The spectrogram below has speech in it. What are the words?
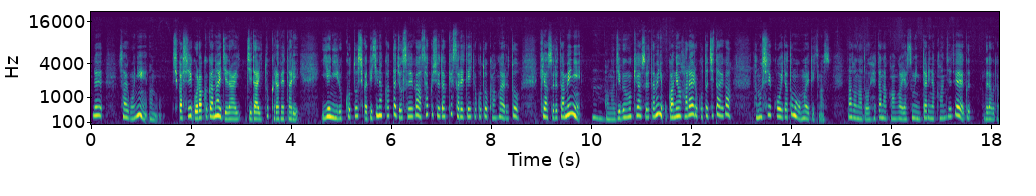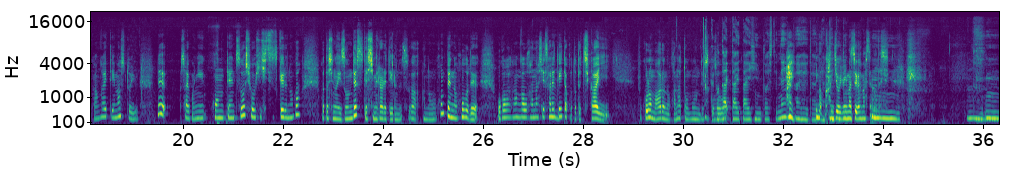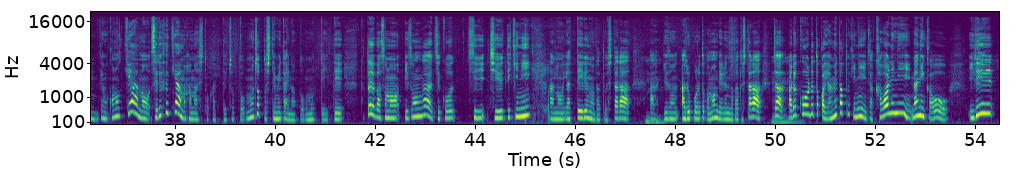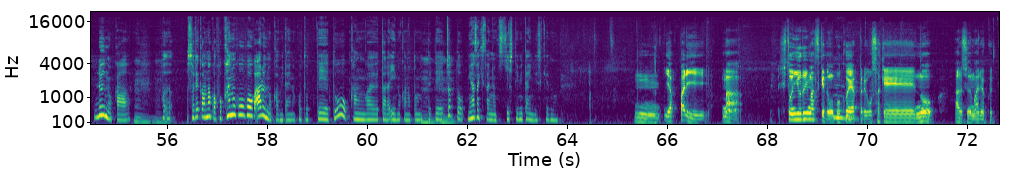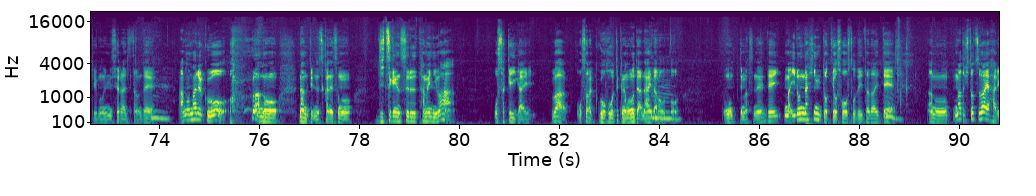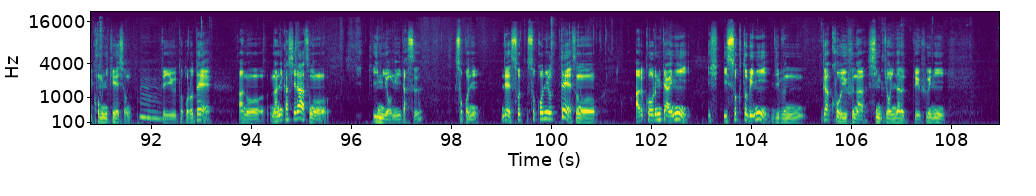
で最後にあのしかし娯楽がない時代時代と比べたり家にいることしかできなかった女性が搾取だけされていたことを考えるとケアするためにうん。あの自分をケアするためにお金を払えること自体が楽しい行為だとも思えてきます。などなど下手な考え休みに至りな感じでぐぐだぐだ考えていますという。で最後にコンテンツを消費し続けるのが私の依存ですって締められているんですがあの本編の方で小川さんがお話しされていたことと近いところもあるのかなと思うんですけど、代代替品としてね、はい。はいはいはい。今漢字を読み間違えましたね私。うんうんうん、でもこのケアのセルフケアの話とかってちょっともうちょっとしてみたいなと思っていて例えばその依存が自己治治癒的にあのやっているのだとしたら、あ依存アルコールとか飲んでいるのだとしたらじゃあアルコールとかをやめた時にじゃあ代わりに何かを入れるのか、ほそれかなんか他の方法があるのかみたいなことってどう考えたらいいのかなと思ってて、うんうんちょっと宮崎さんにお聞きしてみたいんですけど。うん、やっぱりまあ人によりますけども、僕はやっぱりお酒のある種の魔力っていうものに見せられてたので、うん。あの魔力を あのなんていうんですかねその実現するためにはお酒以外はおそらく合法的なものではないだろうと思ってますね。で、まあ、いろんなヒントを今日放送でいただいて、あのまず一つはやはりコミュニケーションっていうところで、あの何かしらその意味を見出すそこに。でそそこによってそのアルコールみたいにい一足飛びに自分がこういうふうな心境になるっていうふうに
